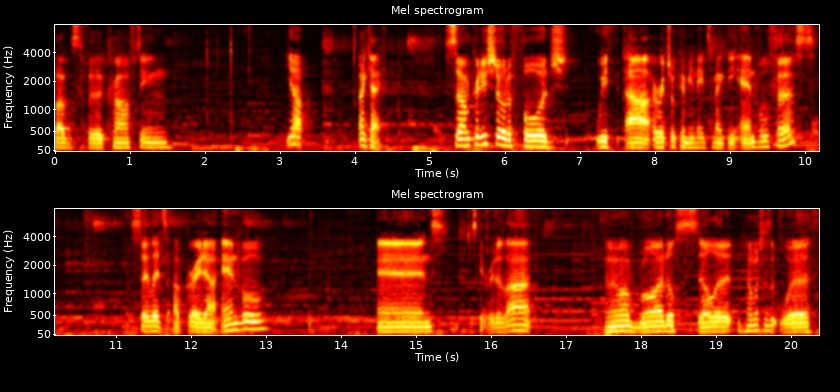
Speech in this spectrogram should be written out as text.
bugs for crafting. Yep. Okay. So I'm pretty sure to forge with uh, Orichalcum you need to make the anvil first. So let's upgrade our anvil. And just get rid of that. Alright, I'll sell it. How much is it worth?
